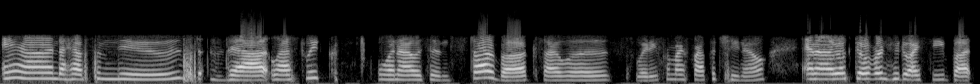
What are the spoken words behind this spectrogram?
And I have some news that last week when I was in Starbucks, I was waiting for my Frappuccino, and I looked over and who do I see but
